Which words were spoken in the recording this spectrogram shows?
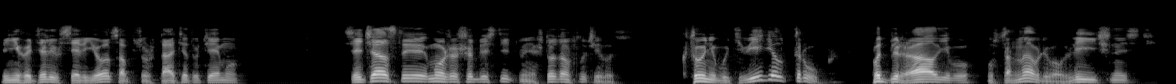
и не хотели всерьез обсуждать эту тему. Сейчас ты можешь объяснить мне, что там случилось? Кто-нибудь видел труп? Подбирал его, устанавливал личность?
